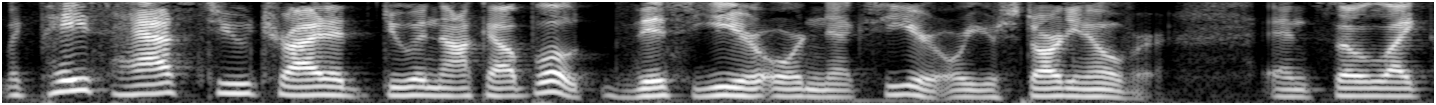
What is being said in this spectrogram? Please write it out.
like Pace has to try to do a knockout blow this year or next year or you're starting over. And so like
